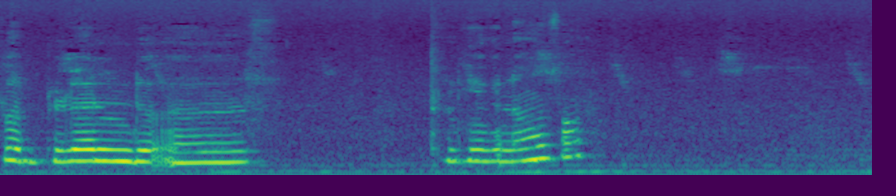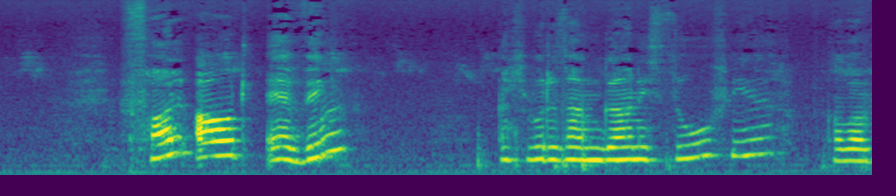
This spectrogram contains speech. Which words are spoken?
Verblende es. Und hier genauso. Fallout Erwing. Ich würde sagen, gar nicht so viel, aber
